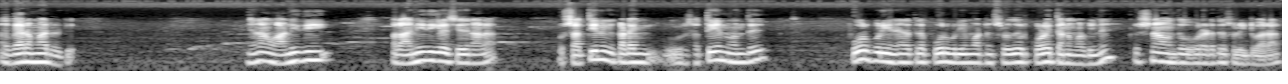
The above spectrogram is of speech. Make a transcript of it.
அது வேறு மாதிரி இருக்குது ஏன்னா அவங்க அநீதி பல அநீதிகளை செய்தனால ஒரு சத்தியனுக்கு கடை ஒரு சத்தியன் வந்து போர் புரிய நேரத்தில் போர் புரிய மாட்டேன்னு சொல்வது ஒரு கொலைத்தனம் அப்படின்னு கிருஷ்ணா வந்து ஒரு இடத்துல சொல்லிட்டு வரார்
